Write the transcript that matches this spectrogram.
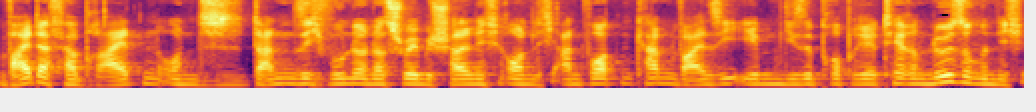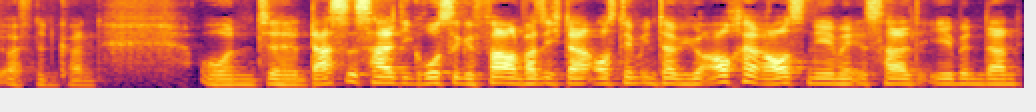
weiter verbreiten und dann sich wundern, dass Schwäbisch Hall nicht ordentlich antworten kann, weil sie eben diese proprietären Lösungen nicht öffnen können. Und äh, das ist halt die große Gefahr. Und was ich da aus dem Interview auch herausnehme, ist halt eben dann,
